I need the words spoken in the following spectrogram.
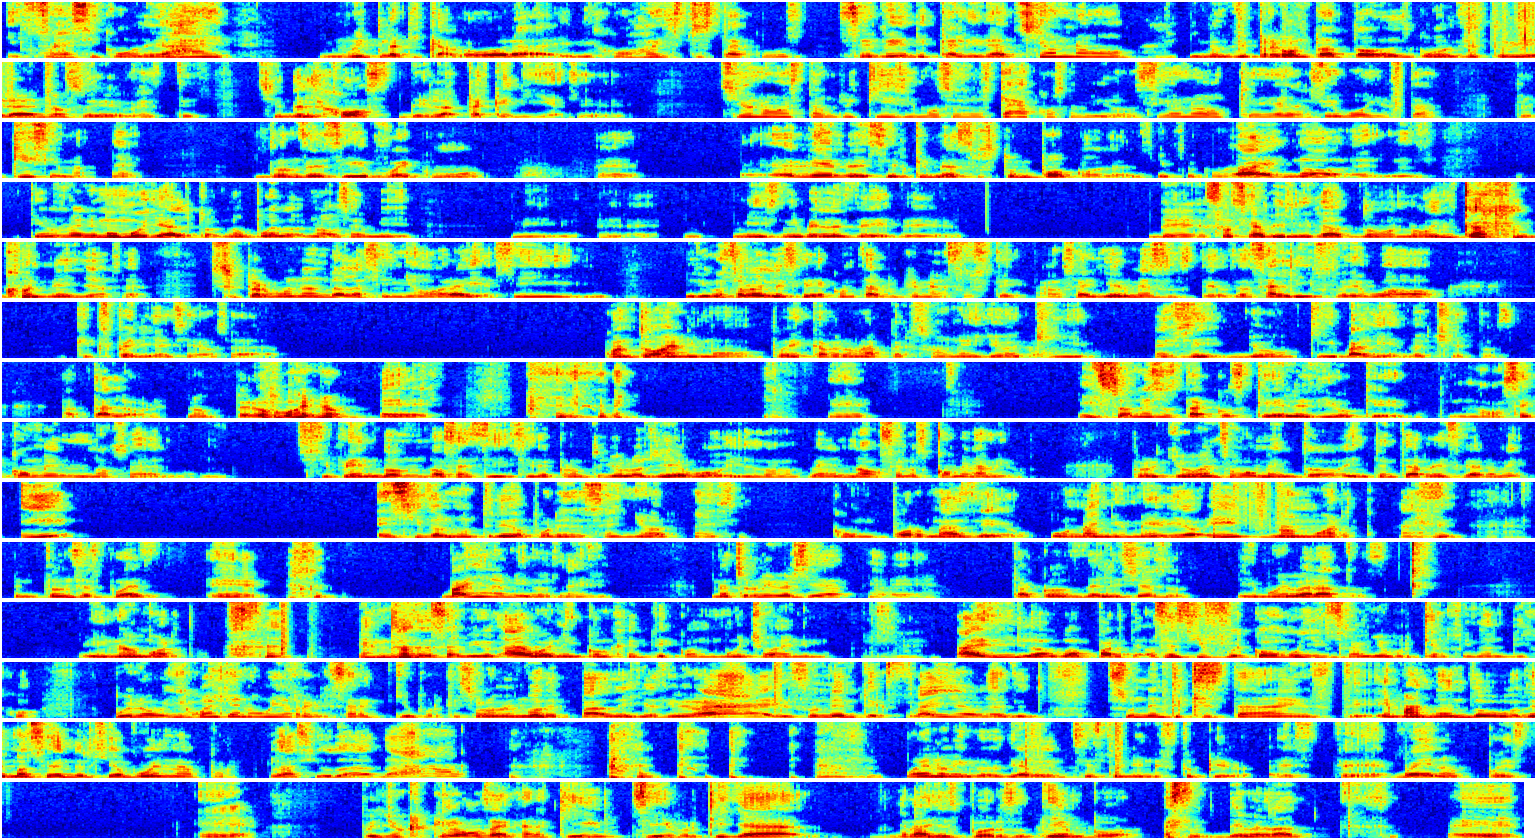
Y fue así como de, ay, muy platicadora, y dijo, ay, estos tacos se ven de calidad, ¿sí o no? Y nos preguntó a todos como si estuviera, no sé, este, siendo el host de la taquería, así de, ¿sí o no están riquísimos esos tacos, amigos? ¿Sí o no que la cebolla está riquísima? Entonces sí, fue como, eh, he de decir que me asustó un poco, o sea, sí fue como, ay, no, tiene un ánimo muy alto, no puedo, no, o sea, mi, mi, eh, mis niveles de, de, de sociabilidad no, no encajan con ella, o sea, súper buena onda la señora y así, y digo, solo les quería contar porque me asusté, o sea, ayer me asusté, o sea, salí, fue de, wow, qué experiencia, o sea, cuánto ánimo puede caber una persona y yo aquí, así, yo aquí valiendo chetos a tal hora, ¿no? Pero bueno, eh, eh, y son esos tacos que les digo que no se comen, o sea, si ven don- o sea, si, de pronto yo los llevo y los ven, no se los comen, amigos. Pero yo en su momento intenté arriesgarme y he sido nutrido por ese señor, con, por más de un año y medio y no he muerto. Entonces, pues, eh, vayan amigos. Nuestra universidad, tacos deliciosos y muy baratos y no muerto. Entonces, amigos, ah, bueno, y con gente con mucho ánimo. Ay, sí, lo hago aparte. O sea, sí fue como muy extraño porque al final dijo, bueno, igual ya no voy a regresar aquí porque solo vengo de paz. Y yo así, ah, es un ente extraño. Es un ente que está este, emanando demasiada energía buena por la ciudad. Ah. bueno, amigos, ya ven, sí estoy bien estúpido. Este, bueno, pues, eh, pues yo creo que lo vamos a dejar aquí, sí, porque ya, gracias por su tiempo. De verdad, eh,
